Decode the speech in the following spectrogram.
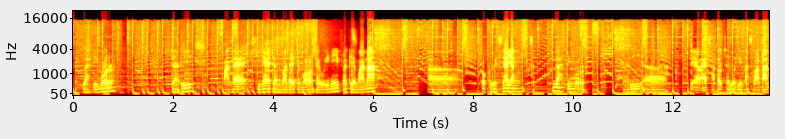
sebelah timur dari pantai Sine dan pantai Cemoro Sewu ini bagaimana uh, progresnya yang sebelah timur dari uh, atau jalur lintas selatan.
